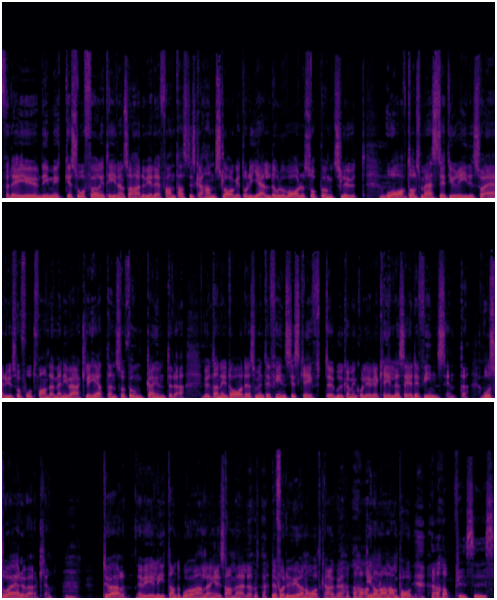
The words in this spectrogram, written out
För det är ju det är mycket så, förr i tiden så hade vi det fantastiska handslaget och det gällde och då var det så, punkt slut. Mm. Och avtalsmässigt juridiskt så är det ju så fortfarande, men i verkligheten så funkar ju inte det. Mm. Utan idag, det som inte finns i skrift, eh, brukar min kollega Krille säga, det finns inte. Mm. Och så är det verkligen. Tyvärr, vi litar inte på varandra längre i samhället. Det får du göra något åt kanske, i någon annan podd. Ja, precis.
